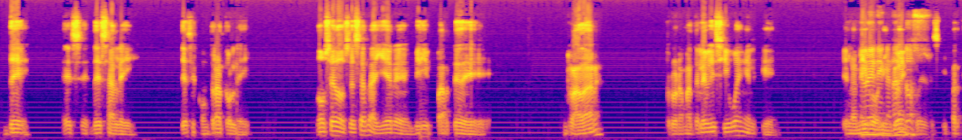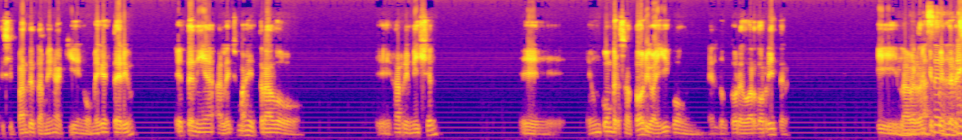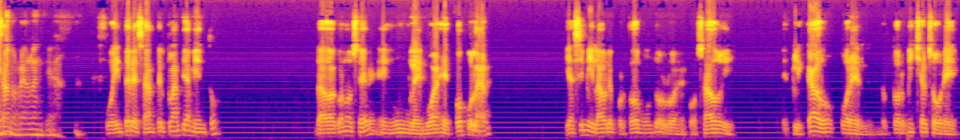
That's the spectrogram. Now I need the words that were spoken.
de, ese, de esa ley, de ese contrato ley. No sé, don César, ayer eh, vi parte de Radar, programa televisivo en el que el amigo pues, y participante también aquí en Omega Estéreo, él tenía al ex magistrado eh, Harry Michel eh, en un conversatorio allí con el doctor Eduardo Ritter. Y la verdad que fue interesante. realmente. Fue interesante el planteamiento dado a conocer en un lenguaje popular y asimilable por todo el mundo, lo esposado y explicado por el doctor Mitchell sobre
